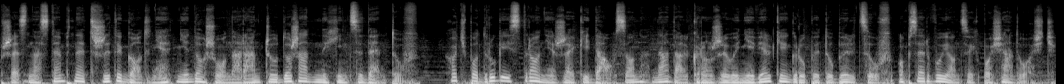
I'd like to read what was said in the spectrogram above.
Przez następne trzy tygodnie nie doszło na ranczu do żadnych incydentów, choć po drugiej stronie rzeki Dawson nadal krążyły niewielkie grupy tubylców obserwujących posiadłość.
